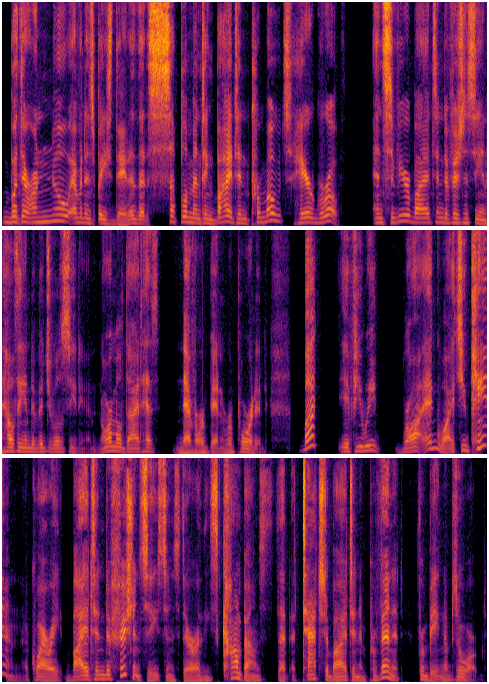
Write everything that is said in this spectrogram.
but there are no evidence-based data that supplementing biotin promotes hair growth and severe biotin deficiency in healthy individuals eating a normal diet has never been reported. But if you eat raw egg whites, you can acquire a biotin deficiency, since there are these compounds that attach to biotin and prevent it from being absorbed.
